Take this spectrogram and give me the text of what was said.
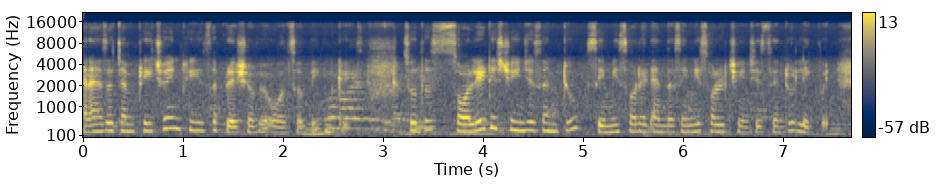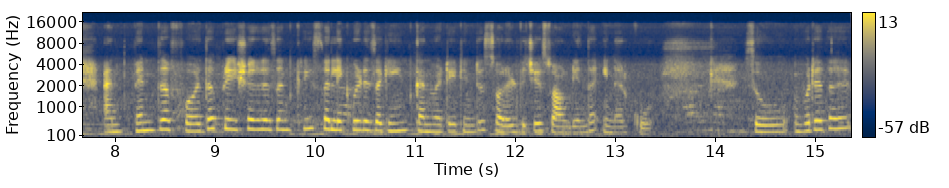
and as a temperature increase the pressure way also भी increase so the solid is changes into semi solid and the semi solid changes into liquid and when the further pressure is increase the liquid is again converted into solid which is found in the inner core so what are the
